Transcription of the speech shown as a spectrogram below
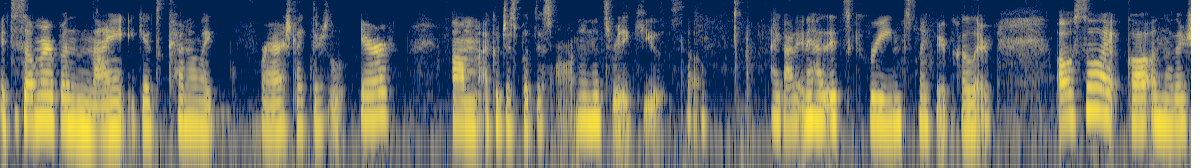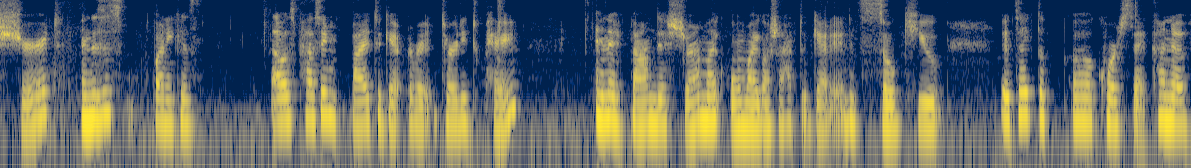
it's summer but night it gets kind of like fresh, like there's air. Um, I could just put this on, and it's really cute. So I got it, and it has it's green. It's my favorite color. Also, I got another shirt, and this is funny because I was passing by to get ready to pay and I found this shirt. I'm like, oh my gosh, I have to get it. And it's so cute. It's like the uh, corset kind of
